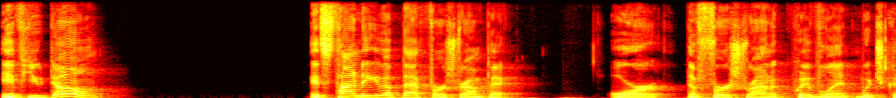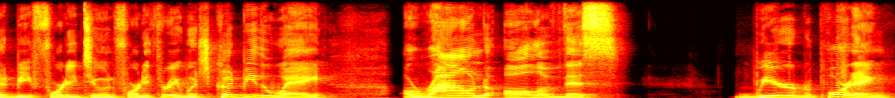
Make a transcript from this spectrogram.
If you don't, it's time to give up that first round pick or the first round equivalent, which could be 42 and 43, which could be the way around all of this weird reporting.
